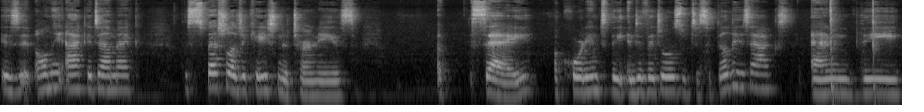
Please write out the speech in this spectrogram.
Is it only academic? The special education attorneys uh, say, according to the Individuals with Disabilities Act and the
